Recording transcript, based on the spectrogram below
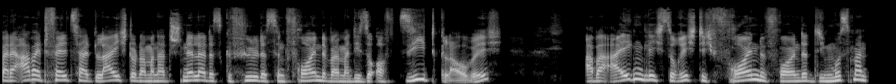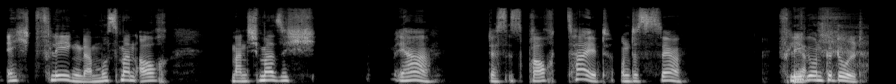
bei der Arbeit fällt's halt leicht oder man hat schneller das Gefühl, das sind Freunde, weil man die so oft sieht, glaube ich. Aber eigentlich so richtig Freunde, Freunde, die muss man echt pflegen. Da muss man auch manchmal sich, ja, das ist, braucht Zeit. Und das ist, ja, Pflege Ja. und Geduld.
